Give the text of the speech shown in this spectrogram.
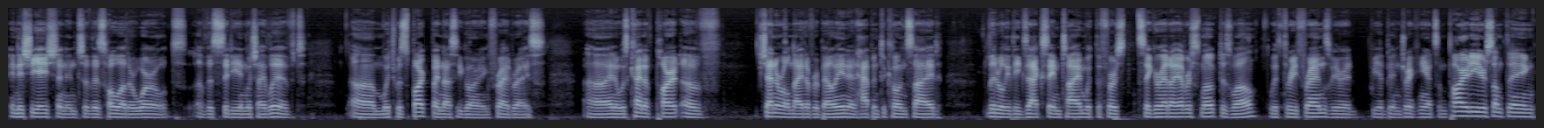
initiation into this whole other world of the city in which I lived, um, which was sparked by nasi goreng, fried rice, uh, and it was kind of part of general night of rebellion. It happened to coincide literally the exact same time with the first cigarette I ever smoked as well. With three friends, we were we had been drinking at some party or something,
